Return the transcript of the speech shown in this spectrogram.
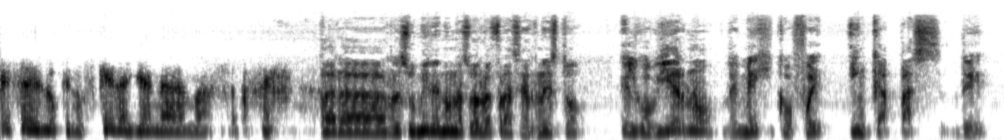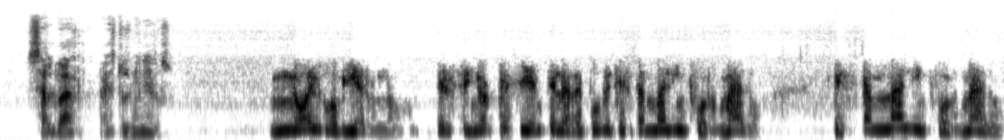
Eso es lo que nos queda ya nada más hacer. Para resumir en una sola frase, Ernesto, ¿el gobierno de México fue incapaz de salvar a estos mineros? No el gobierno. El señor presidente de la República está mal informado. Está mal informado.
